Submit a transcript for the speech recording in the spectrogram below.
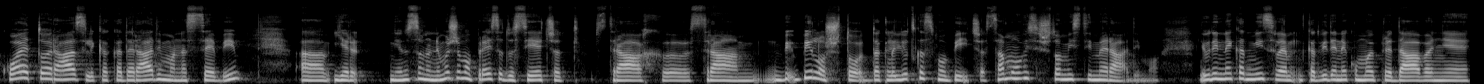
koja je to razlika kada radimo na sebi, jer jednostavno ne možemo prestati osjećati strah, e, sram, bilo što. Dakle, ljudska smo bića, samo ovisi što mi s time radimo. Ljudi nekad misle, kad vide neko moje predavanje,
